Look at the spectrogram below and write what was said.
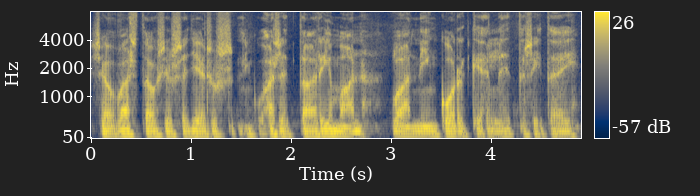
se on vastaus, jossa Jeesus niin asettaa riman vaan niin korkealle, että siitä ei,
